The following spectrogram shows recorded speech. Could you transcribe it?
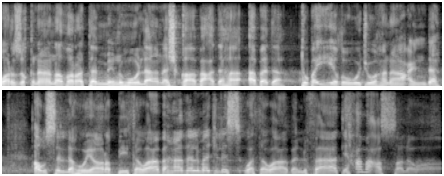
وارزقنا نظرة منه لا نشقى بعدها أبدا. تبيض وجوهنا عنده. أوصل له يا ربي ثواب هذا المجلس وثواب الفاتحة مع الصلوات.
